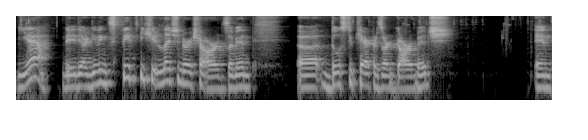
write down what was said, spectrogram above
yeah, they, they are giving 50 legendary shards. I mean, uh, those two characters are garbage and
